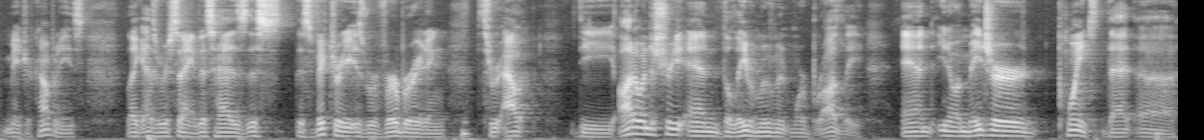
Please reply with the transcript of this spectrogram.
major companies, like as we were saying, this has this this victory is reverberating throughout the auto industry and the labor movement more broadly. And you know, a major point that uh,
